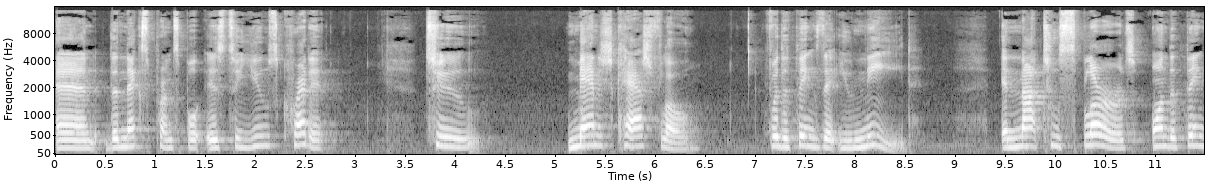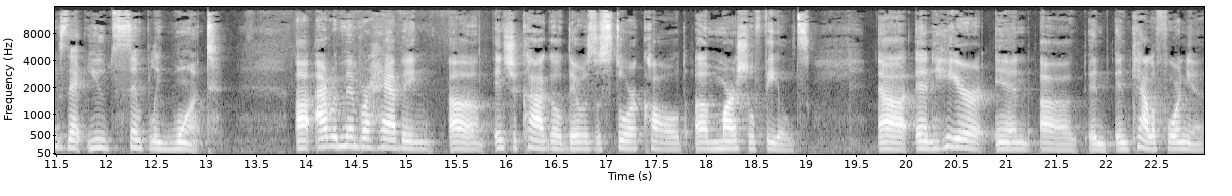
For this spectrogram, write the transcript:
And the next principle is to use credit to manage cash flow for the things that you need and not to splurge on the things that you simply want. Uh, I remember having uh, in Chicago, there was a store called uh, Marshall Fields. Uh, and here in, uh, in in California,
